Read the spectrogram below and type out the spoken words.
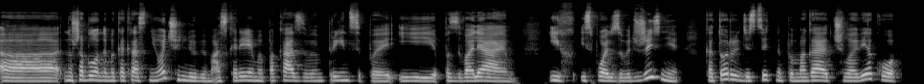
э, но шаблоны мы как раз не очень любим, а скорее мы показываем принципы и позволяем их использовать в жизни, которые действительно помогают человеку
